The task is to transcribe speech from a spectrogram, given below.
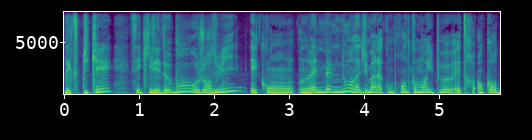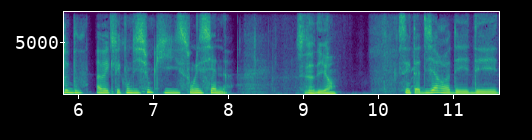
d'expliquer, c'est qu'il est debout aujourd'hui et qu'on, même nous, on a du mal à comprendre comment il peut être encore debout avec les conditions qui sont les siennes. C'est-à-dire? C'est-à-dire des, des,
